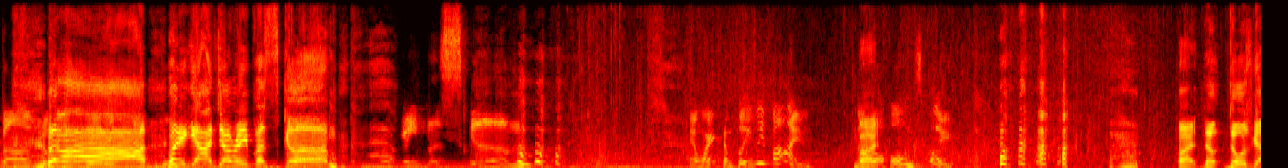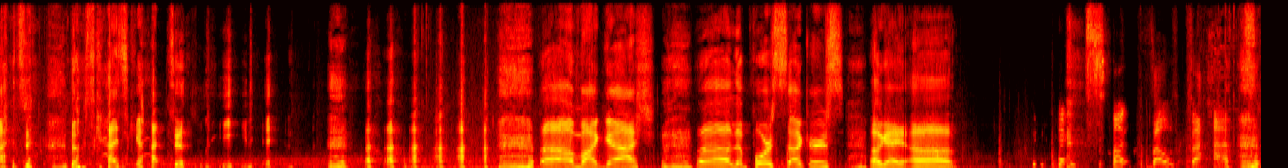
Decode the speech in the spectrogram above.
bombs. we Ah, we got your Reaper scum! Reaper scum. and we're completely fine. Not Alright. a hole. All right, th- those guys, those guys got to lead deleted. oh my gosh, oh, the poor suckers. Okay, uh, It sunk so fast.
